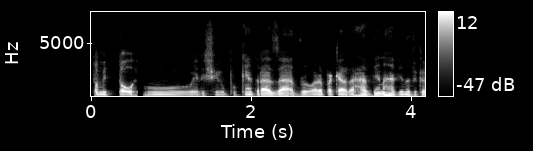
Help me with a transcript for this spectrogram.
Tommy Torre. O... Ele chega um pouquinho atrasado, olha pra cara da Ravena, a Ravena fica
